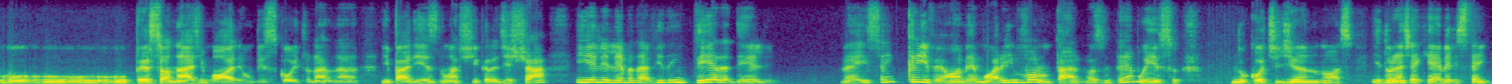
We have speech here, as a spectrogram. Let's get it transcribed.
o, o, o personagem molha um biscoito na, na, em Paris numa xícara de chá e ele lembra da vida inteira dele. Né? Isso é incrível, é uma memória involuntária. Nós não temos isso no cotidiano nosso. E durante a EQM eles têm.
